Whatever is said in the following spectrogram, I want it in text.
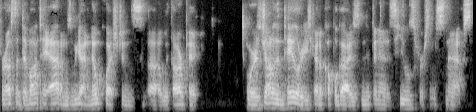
for us a Davante Adams, we got no questions uh, with our pick. Whereas Jonathan Taylor, he's got a couple guys nipping at his heels for some snaps,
